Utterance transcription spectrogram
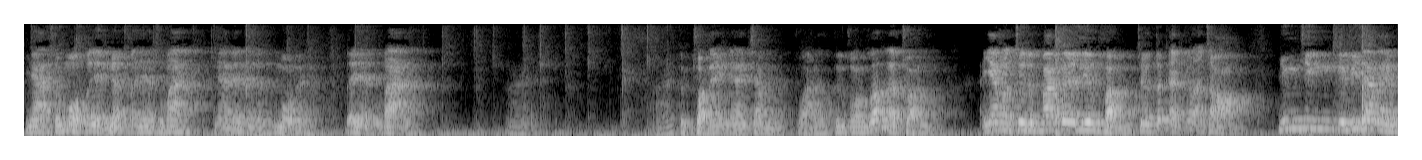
nhà số 1 có điểm nhất và nhà số 3 nhà đây là nhà số 1 này. Đây là số 3 này. Đấy. Đấy, cực chuẩn này anh anh chăm qua wow, cực rất là chuẩn. Anh em còn chưa được ba cây liên phẩm chưa tất cả các loại trò. Nhưng trên cái video này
